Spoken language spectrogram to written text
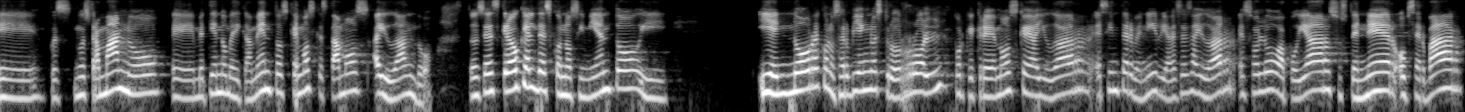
eh, pues nuestra mano, eh, metiendo medicamentos, creemos que estamos ayudando. Entonces creo que el desconocimiento y, y en no reconocer bien nuestro rol, porque creemos que ayudar es intervenir y a veces ayudar es solo apoyar, sostener, observar,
